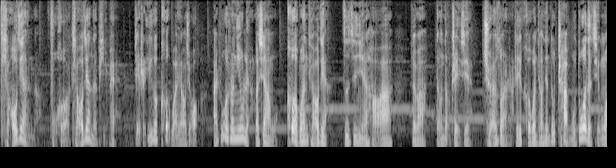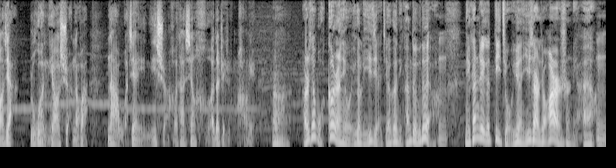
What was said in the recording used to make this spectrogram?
条件的符合，条件的匹配，这是一个客观要求。哎，如果说你有两个项目，客观条件，资金也好啊，对吧？等等这些全算上，这些客观条件都差不多的情况下，如果你要选的话，那我建议你选和它相合的这种行业。嗯，而且我个人有一个理解，杰哥，你看对不对啊？嗯，你看这个第九运一下就二十年啊、嗯，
